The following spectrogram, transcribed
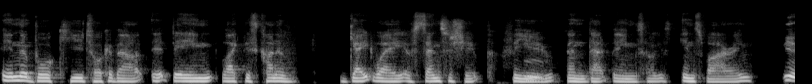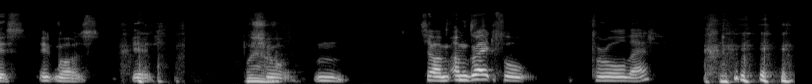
In the book, you talk about it being like this kind of gateway of censorship for you, mm. and that being so inspiring. Yes, it was. Yes, wow. sure. Mm. So I'm I'm grateful for all that.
